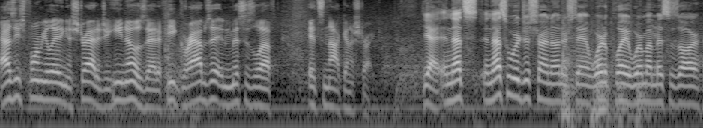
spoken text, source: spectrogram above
as he's formulating his strategy, he knows that if he grabs it and misses left, it's not going to strike. Yeah, and that's and that's what we're just trying to understand where to play, where my misses are.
